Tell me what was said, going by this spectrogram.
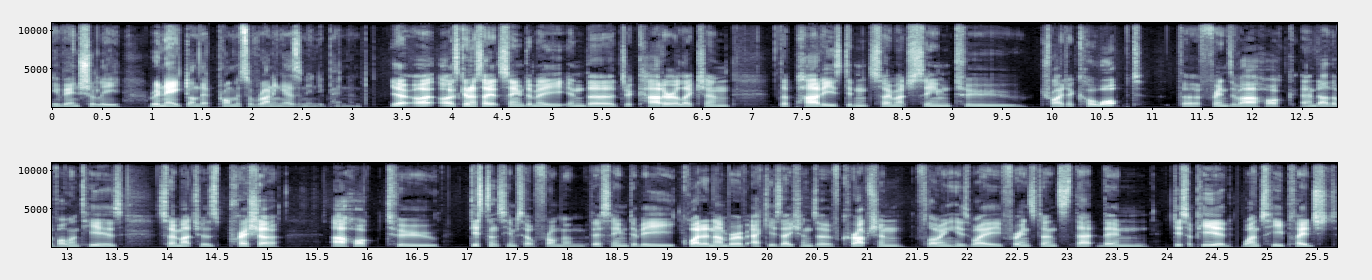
eventually reneged on that promise of running as an independent. Yeah, I, I was going to say it seemed to me in the Jakarta election, the parties didn't so much seem to try to co opt the Friends of Ahok and other volunteers so much as pressure Ahok to distance himself from them. There seemed to be quite a number of accusations of corruption flowing his way, for instance, that then disappeared once he pledged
